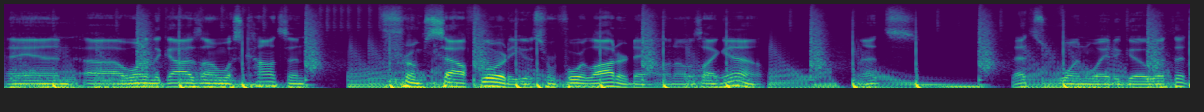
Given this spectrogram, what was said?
and uh, one of the guys on Wisconsin from South Florida, he was from Fort Lauderdale, and I was like, yeah, that's that's one way to go with it.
